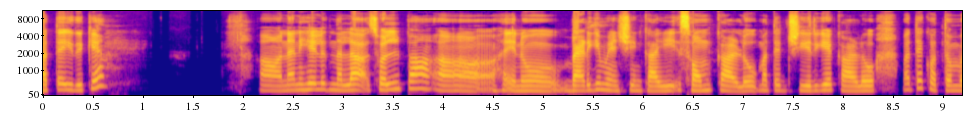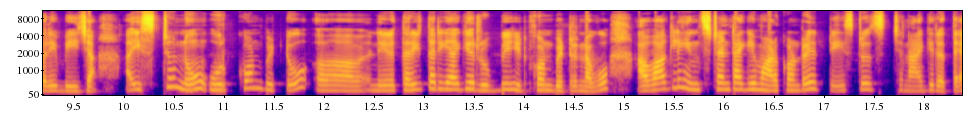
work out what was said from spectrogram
ಮತ್ತು ಇದಕ್ಕೆ ನಾನು ಹೇಳಿದ್ನಲ್ಲ, ಸ್ವಲ್ಪ ಏನು ಬ್ಯಾಡಗಿ ಮೆಣಸಿನ್ಕಾಯಿ ಕಾಳು ಮತ್ತು ಜೀರಿಗೆ ಕಾಳು, ಮತ್ತು ಕೊತ್ತಂಬರಿ ಬೀಜ ಇಷ್ಟನ್ನು ಹುರ್ಕೊಂಡ್ಬಿಟ್ಟು ನೀನು ತರಿ ತರಿಯಾಗಿ ರುಬ್ಬಿ ಇಟ್ಕೊಂಡ್ಬಿಟ್ರೆ ನಾವು ಆವಾಗಲೇ ಇನ್ಸ್ಟೆಂಟಾಗಿ ಮಾಡಿಕೊಂಡ್ರೆ ಟೇಸ್ಟು ಚೆನ್ನಾಗಿರುತ್ತೆ.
